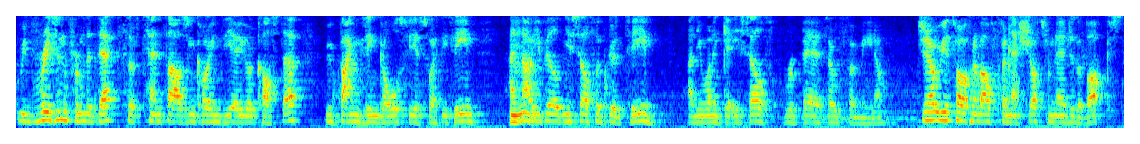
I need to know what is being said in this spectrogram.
we've risen from the depths of ten thousand coin Diego Costa, who bangs in goals for your sweaty team, and now you're building yourself a good team, and you want to get yourself Roberto Firmino. Do you know what you're talking about finesse shots from the edge of the box?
